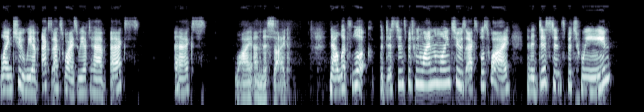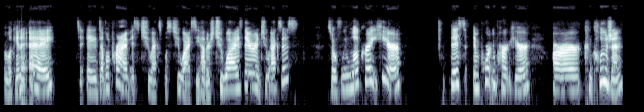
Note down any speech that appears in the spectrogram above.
line 2, we have x, x, y. So we have to have x, x, y on this side. Now let's look. The distance between line 1 and line 2 is x plus y. And the distance between, we're looking at A, to A double prime is 2x plus 2y. See how there's two y's there and two x's? So if we look right here, this important part here our conclusion,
